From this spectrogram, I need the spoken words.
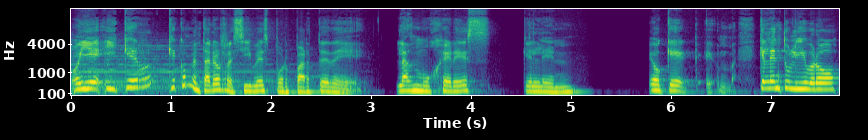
Oye, ¿y qué, qué comentarios recibes por parte de las mujeres que leen o que, leen tu libro,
